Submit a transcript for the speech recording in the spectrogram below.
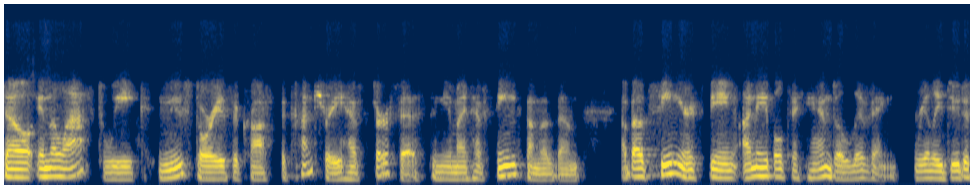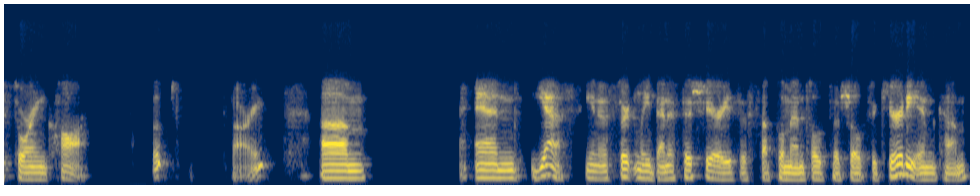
So, in the last week, news stories across the country have surfaced, and you might have seen some of them, about seniors being unable to handle living, really due to soaring costs. Oops, sorry. Um, and yes, you know, certainly beneficiaries of supplemental Social Security income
